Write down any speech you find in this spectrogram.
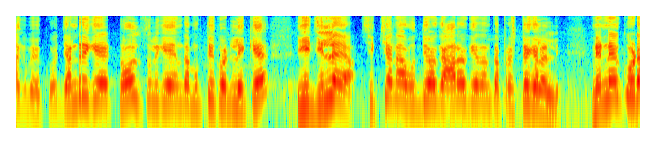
ಆಗಬೇಕು. ಜನರಿಗೆ ಟೋಲ್ ಸುಲಿಗೆಯಿಂದ ಮುಕ್ತಿ ಕೊಡಲಿಕ್ಕೆ ಈ ಜಿಲ್ಲೆಯ ಶಿಕ್ಷಣ, ಉದ್ಯೋಗ ಆರೋಗ್ಯದಂಥ ಪ್ರಶ್ನೆಗಳಲ್ಲಿ. ನಿನ್ನೆ ಕೂಡ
